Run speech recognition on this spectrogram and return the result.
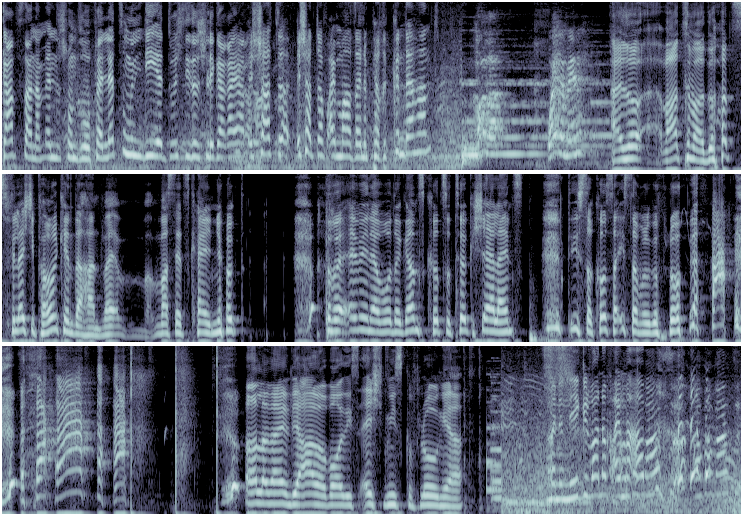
gab es dann am Ende schon so Verletzungen, die ihr durch diese Schlägerei hattet? ich hatte, ich hatte auf einmal seine Perücke in der Hand. Hold up. Wait a minute. Also, warte mal, du hattest vielleicht die Perücke in der Hand, weil, was jetzt keinen juckt. Aber Emine wurde ganz kurz zu Turkish Airlines. Die ist doch kurz nach Istanbul geflogen. Allah nein, die arme Boah, die ist echt mies geflogen, ja. Meine Nägel waren auf einmal ab. Aber warte,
